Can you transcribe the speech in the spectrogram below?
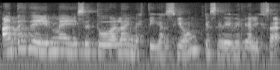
Antes de irme hice toda la investigación que se debe realizar.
